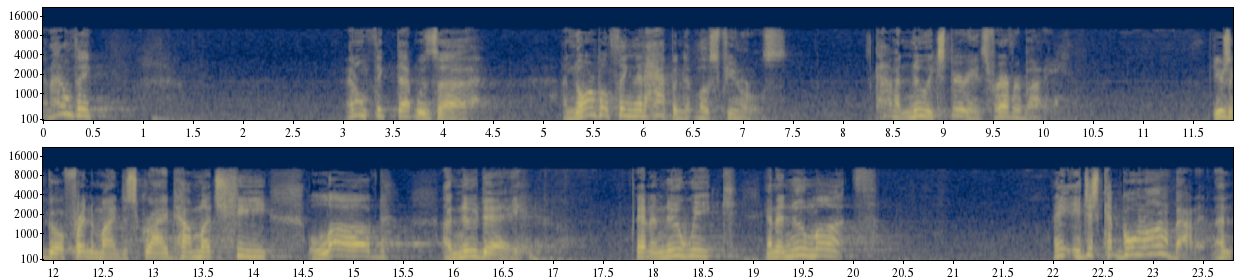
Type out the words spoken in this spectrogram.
And I don't think, I don't think that was a, a normal thing that happened at most funerals. It's kind of a new experience for everybody. Years ago, a friend of mine described how much he loved a new day and a new week and a new month he just kept going on about it. And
